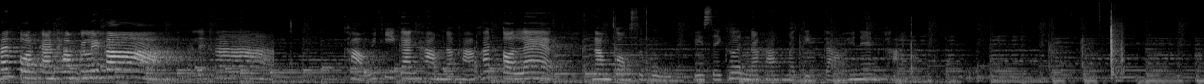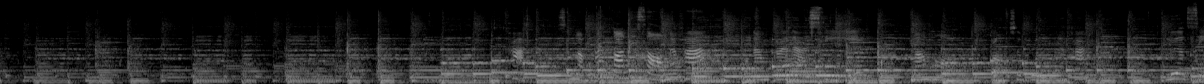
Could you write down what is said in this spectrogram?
ขั้นตอนการทำกันเลยค่ะไปเลยค่ะ ค่ะวิธีการทำนะคะ ขั้นตอนแรกนำกล่องสบู่รีไซเคิลนะคะ มาติดกาวให้แน่นค่ะ ค่ะสำหรับขั้นตอนที่ 2 นะคะนำกระดาษสีมาห่อกล่องสบู่นะคะ เลือกสี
